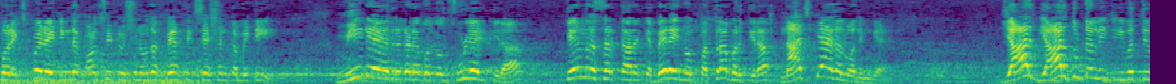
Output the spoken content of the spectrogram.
for expediting the constitution of the Fair Fixation Committee. Media ಎದುರುಗಡೆ ಬಂದೊಂದು ಸುಳ್ಳು ಹೇಳ್ತೀರಾ ಕೇಂದ್ರ ಸರ್ಕಾರಕ್ಕೆ ಬೇರೆ ಇನ್ನೊಂದು ಪತ್ರ ಬರ್ತೀರಾ ನಾಚಿಕೆ ಆಗಲ್ವಾ ನಿಮ್ಗೆ ಯಾರ್ ಯಾರ ದುಡ್ಡಲ್ಲಿ ಇವತ್ತು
